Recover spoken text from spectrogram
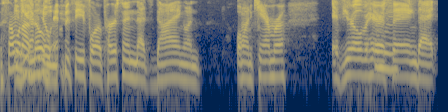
if someone you I have know. no empathy for a person that's dying on on camera, if you're over here mm-hmm. saying that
